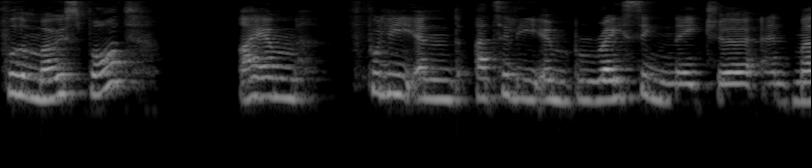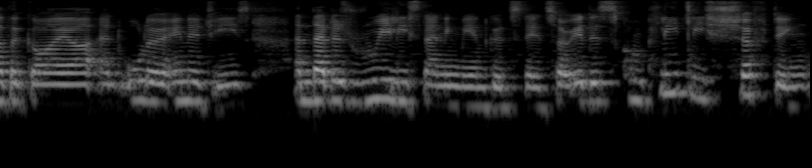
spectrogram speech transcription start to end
for the most part, I am fully and utterly embracing nature and Mother Gaia and all her energies, and that is really standing me in good stead. So it is completely shifting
